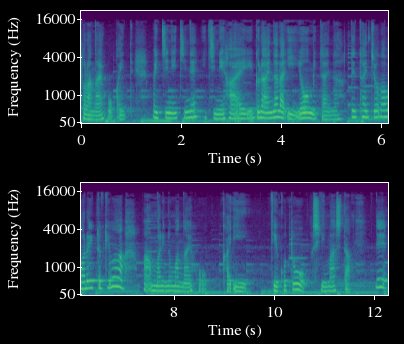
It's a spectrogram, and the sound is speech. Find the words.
取らない方がいいって、まあ、1日ね12杯ぐらいならいいよみたいな。で体調が悪い時は、まあ、あんまり飲まない方がいいっていうことを知りました。で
